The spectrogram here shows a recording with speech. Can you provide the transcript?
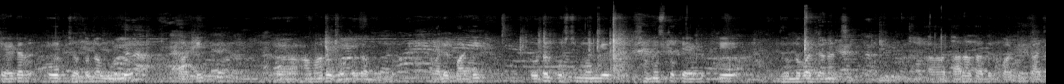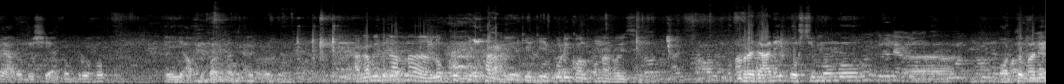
ক্যাডার এর যতটা মূল্য পার্টি আমারও ততটা মূল্য। ফলে পার্টি টোটাল পশ্চিমবঙ্গের সমস্ত ক্যাডারকে ধন্যবাদ জানাচ্ছি। তারা তাদের পার্টির কাজে আরও বেশি একগ্র হোক এই আহ্বান তাদেরকে আগামী দিনে আপনার লক্ষ্য কী থাকবে? কী কী পরিকল্পনা রয়েছে? আমরা জানি পশ্চিমবঙ্গ বর্তমানে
